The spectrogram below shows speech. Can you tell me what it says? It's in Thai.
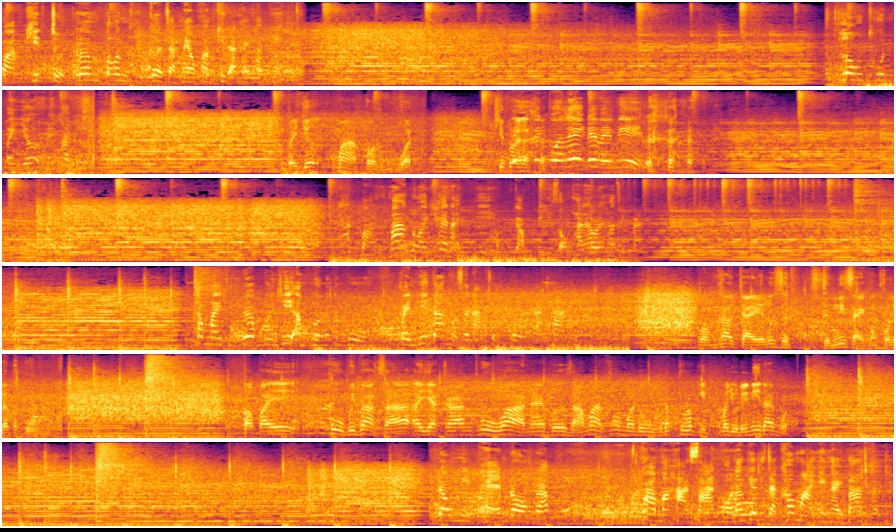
ความคิดจุดเริ่มต้น เกิดจากแนวความคิดอะไรครับพี่ลงทุนไปเยอะไหมคะพี่ไปเยอะมากพอสมควรคิดว่า เป็นตัวเลขได้ไหมพี่ ที่อำเภอรัตภูมิเป็นที่ตั้งของสนามชมโคนานาชาติผมเข้าใจรู้สึกถึงนิสัยของคนรัฐภูมิต่อไปผู้พิพากษาอายการผู้ว่านายอำเภอสามารถเข้ามาดูนักธุรกิจมาอยู่ในนี้ได้หมดเรามีแผนรองรับความมหาศาลของนักท่องเที่ยวที่จะเข้ามายังไงบ้างครับ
